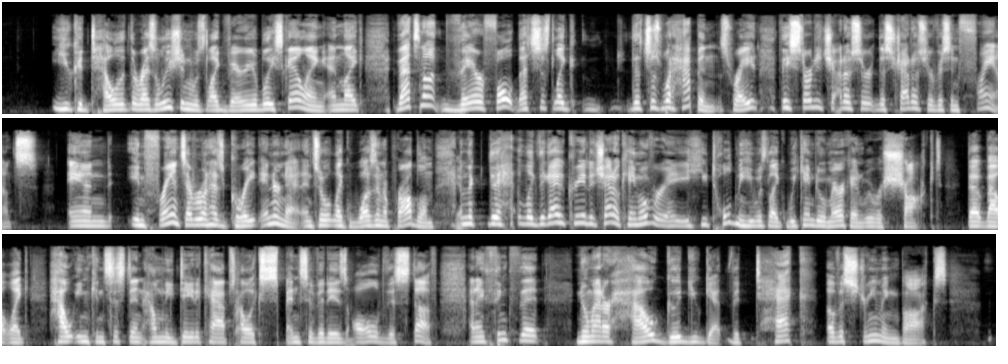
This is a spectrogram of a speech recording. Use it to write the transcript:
you could tell that the resolution was like variably scaling and like that's not their fault that's just like that's just what happens right they started shadow ser- this shadow service in france and in France, everyone has great internet, and so it like wasn't a problem. And the, the like the guy who created Shadow came over, and he told me he was like, we came to America and we were shocked about like how inconsistent, how many data caps, how expensive it is, all of this stuff. And I think that no matter how good you get the tech of a streaming box,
